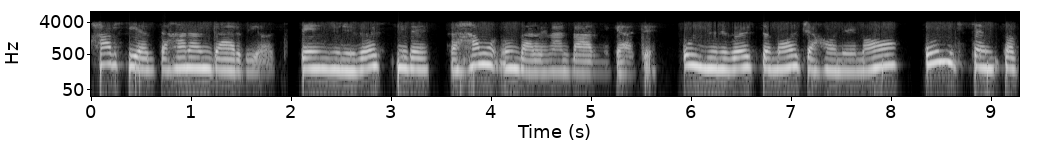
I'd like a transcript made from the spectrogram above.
حرفی از دهنم در بیاد. به این universe میره و همون اون برای من برمیگرده. اون universe ما جهان ما اون sense of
